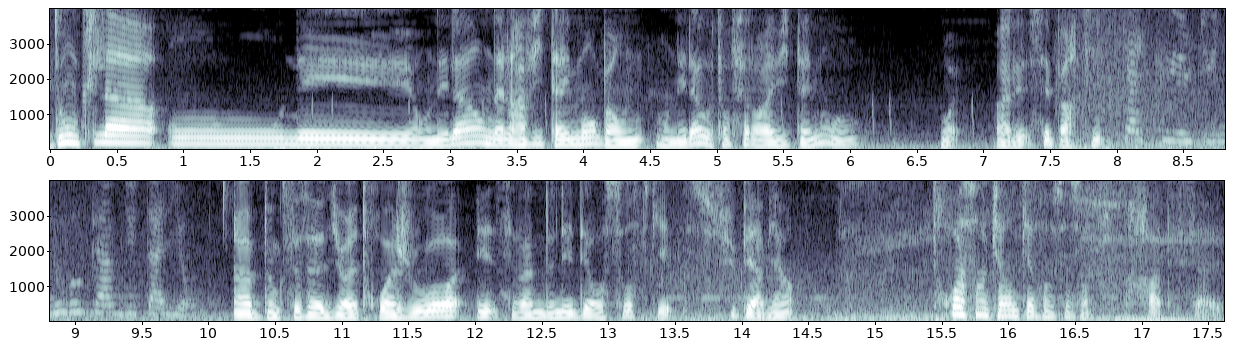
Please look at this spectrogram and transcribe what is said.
donc là, on est, on est là, on a le ravitaillement. Bah, on, est là, autant faire le ravitaillement. Hein. Ouais, allez, c'est parti. Hop, donc ça, ça va durer trois jours, et ça va me donner des ressources, qui est super bien. 344 ressources. Ah, t'es sérieux.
